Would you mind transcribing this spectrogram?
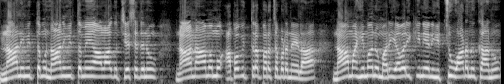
నా నిమిత్తము నా నిమిత్తమే అలాగు చేసేదను. నా నామము అపవిత్రపరచబడనేలా నా మహిమను మరి ఎవరికి నేను ఇచ్చువాడను కాను.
